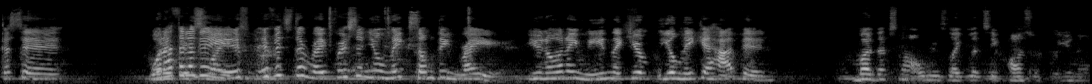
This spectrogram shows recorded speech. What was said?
Kasi What eh, wala talaga eh. like- If, if it's the right person, you'll make something right. You know what I mean? Like you'll, you'll make it happen. But that's not always like, let's say, possible, you know?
